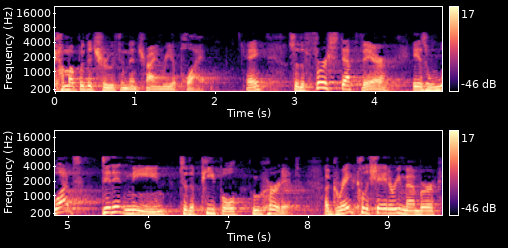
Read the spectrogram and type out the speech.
come up with the truth, and then try and reapply it. Okay? So the first step there is what did it mean to the people who heard it? A great cliche to remember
